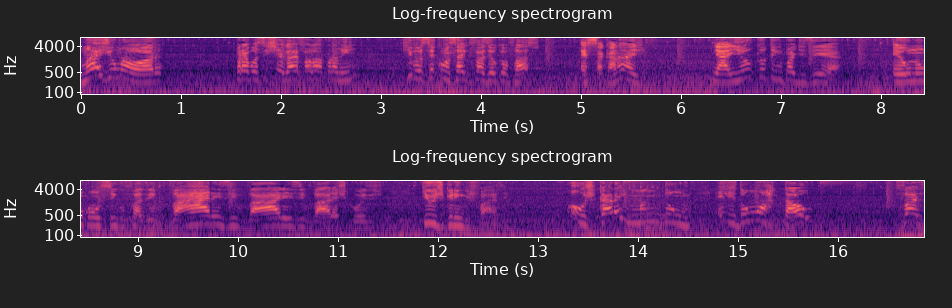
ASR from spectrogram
mais de uma hora, para você chegar e falar para mim que você consegue fazer o que eu faço, é sacanagem. E aí o que eu tenho para dizer é, eu não consigo fazer várias e várias e várias coisas que os gringos fazem. Os caras mandam, eles dão mortal faz,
